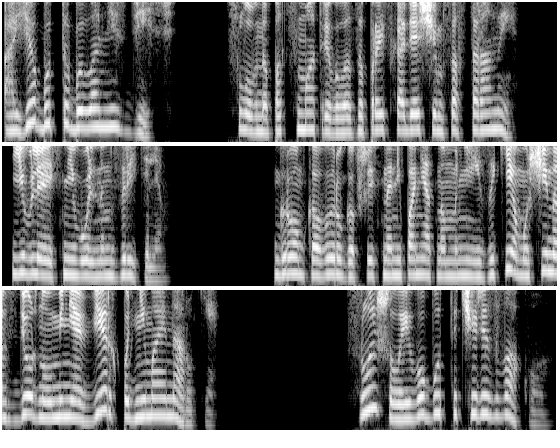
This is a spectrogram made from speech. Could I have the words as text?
А я будто была не здесь, словно подсматривала за происходящим со стороны, являясь невольным зрителем. Громко выругавшись на непонятном мне языке, мужчина вздернул меня вверх, поднимая на руки. Слышала его будто через вакуум.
